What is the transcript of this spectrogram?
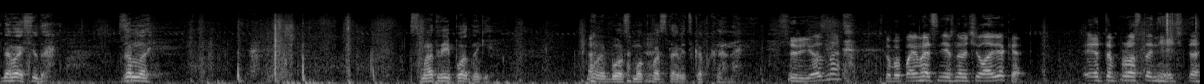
Давай сюда. За мной. Смотри под ноги. Мой босс мог поставить капканы. Серьезно? Чтобы поймать снежного человека? Это просто нечто.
